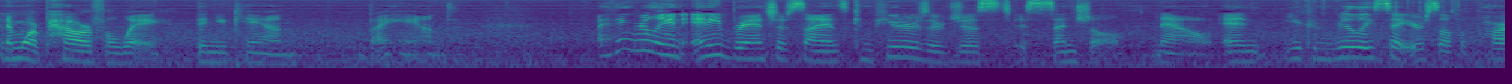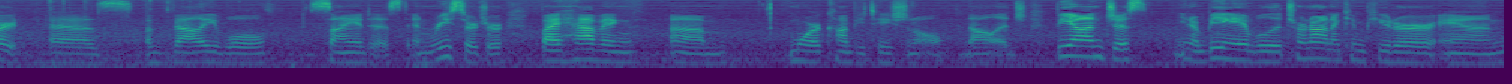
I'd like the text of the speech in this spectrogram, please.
in a more powerful way than you can by hand. I think really in any branch of science, computers are just essential now, and you can really set yourself apart as a valuable scientist and researcher by having um, more computational knowledge. Beyond just you know being able to turn on a computer and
